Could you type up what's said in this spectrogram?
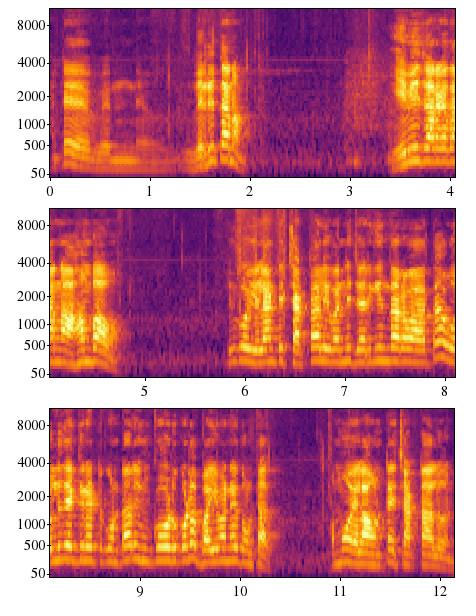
అంటే వెన్- వెర్రితనం. ఏమీ జరగదన్న అహంభావం. ఇదిగో ఇలాంటి చట్టాలు ఇవన్నీ జరిగిన తర్వాత ఒళ్ళు దగ్గర పెట్టుకుంటారు ఇంకోడు కూడా భయం అనేది ఉంటుంది. అమ్మో ఇలా ఉంటాయి చట్టాలు అని.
